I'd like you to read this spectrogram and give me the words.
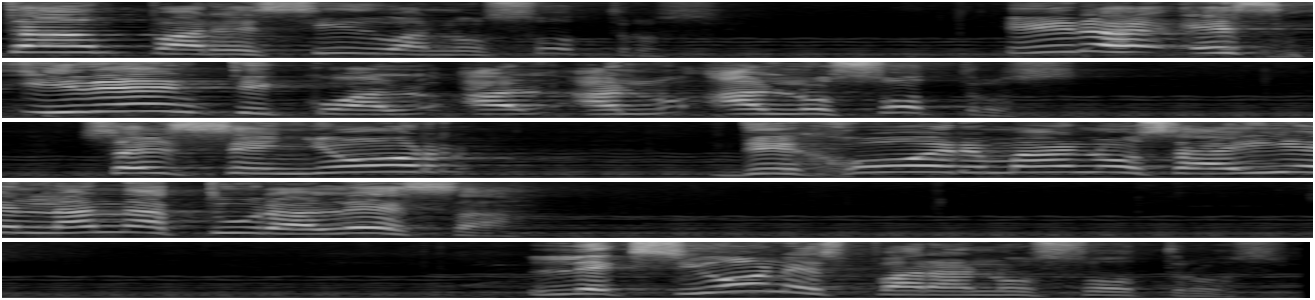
tan parecido a nosotros. Era, es idéntico a, a nosotros. O sea, el Señor dejó, hermanos, ahí en la naturaleza lecciones para nosotros.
